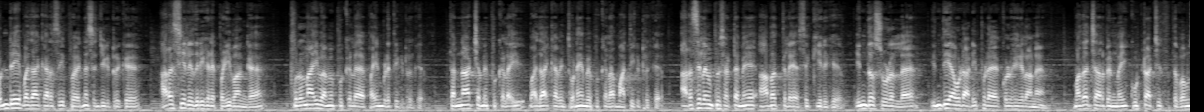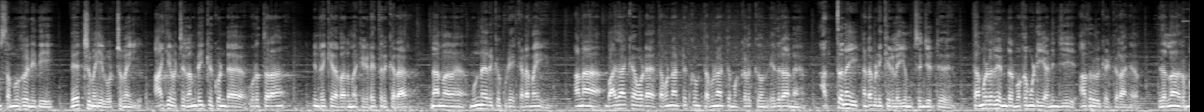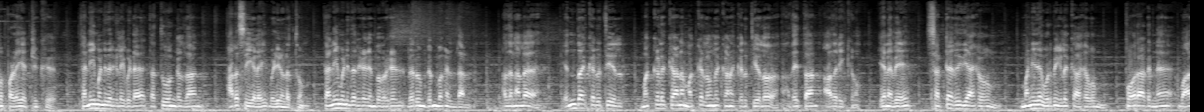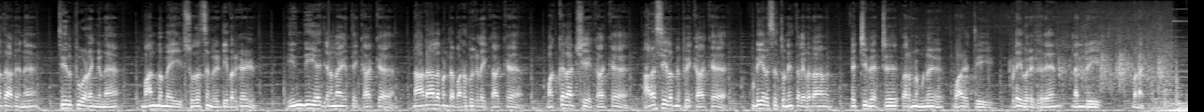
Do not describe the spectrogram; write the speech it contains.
ஒன்றிய பாஜக அரசு இப்ப என்ன செஞ்சுக்கிட்டு இருக்கு? அரசியல் எதிரிகளை பழிவாங்க புலனாய்வு அமைப்புகளை பயன்படுத்திக்கிட்டு இருக்கு. தன்னாட்சி அமைப்புகளை பாஜகவின் துணை அமைப்புகளா மாத்திக்கிட்டு இருக்கு. அரசியலமைப்பு சட்டமே ஆபத்துல சிக்கி இருக்கு. இந்த சூழல்ல இந்தியாவோட அடிப்படை கொள்கைகளான மதச்சார்பின்மை கூட்டாட்சி தத்துவம் சமூக நிதி வேற்றுமையில் ஒற்றுமை ஆகியவற்றை நம்பிக்கை கொண்ட ஒருத்தரா இன்றைக்கு அவர் நமக்கு கிடைத்திருக்கிறார். நாம முன்ன இருக்கக்கூடிய கடமை ஆனா பாஜகவோட தமிழ்நாட்டுக்கும் தமிழ்நாட்டு மக்களுக்கும் எதிரான அத்தனை நடவடிக்கைகளையும் செஞ்சுட்டு தமிழர் என்ற முகமுடி அணிஞ்சு ஆதரவு கேட்கிறாங்க. இதெல்லாம் ரொம்ப பழைய ட்ரிக்கு. தனி மனிதர்களை விட தத்துவங்கள் தான் அரசியலை வழிநடத்தும். தனி மனிதர்கள் என்பவர்கள் வெறும் பிம்பங்கள் தான். அதனால எந்த கருத்தியல் மக்களுக்கான மக்கள் நலனுக்கான கருத்தியலோ அதைத்தான் ஆதரிக்கணும். எனவே சட்ட ரீதியாகவும் மனித உரிமைகளுக்காகவும் போராடின வாதாடின தீர்ப்பு வழங்கின மாண்பமை சுதர்சன் ரெட்டி அவர்கள் இந்திய ஜனநாயகத்தை காக்க நாடாளுமன்ற மரபுகளை காக்க மக்களாட்சியை காக்க அரசியலமைப்பை காக்க குடியரசு துணைத் தலைவராக வெற்றி பெற்று வரணும்னு வாழ்த்தி விடைபெறுகிறேன். நன்றி வணக்கம்.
